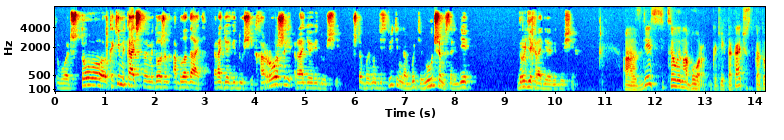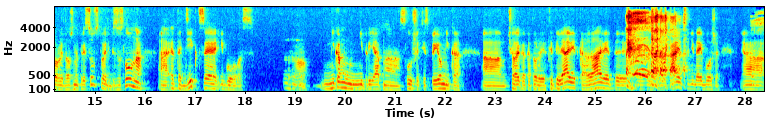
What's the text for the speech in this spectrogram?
вот, что, какими качествами должен обладать радиоведущий, хороший радиоведущий, чтобы ну, действительно быть лучшим среди других радиоведущих? А здесь целый набор каких-то качеств, которые должны присутствовать. Безусловно, э, это дикция и голос. Угу. Никому неприятно слушать из приемника а, человека, который фепелявит, калавит, э, кается, не дай Боже. А,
